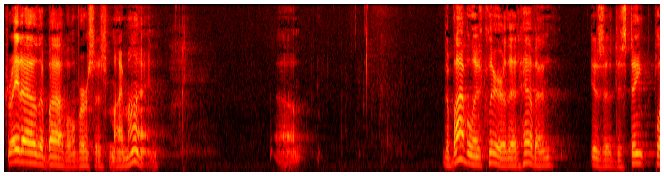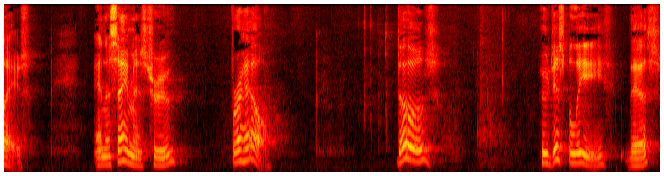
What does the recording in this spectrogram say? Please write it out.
straight out of the Bible versus my mind. Um, the Bible is clear that heaven is a distinct place, and the same is true for hell. Those who disbelieve this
